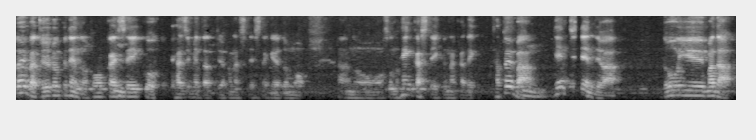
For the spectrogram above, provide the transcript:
例えば16年の法改正以降始めたっていう話でしたけれども、うん、あのその変化していく中で例えば現時点ではどういうまだ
